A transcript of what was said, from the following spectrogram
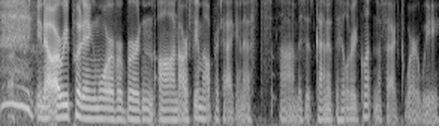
you know, are we putting more of a burden on our female protagonists? Um, is it kind of the Hillary Clinton effect where we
